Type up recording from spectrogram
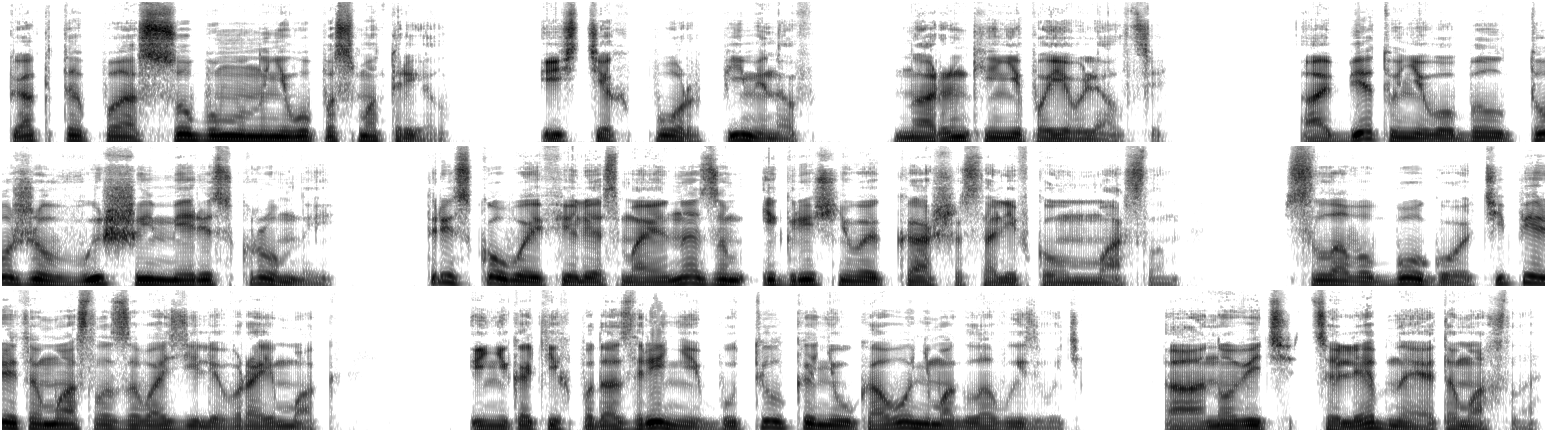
как-то по-особому на него посмотрел. И с тех пор Пименов на рынке не появлялся. Обед у него был тоже в высшей мере скромный тресковое филе с майонезом и гречневая каша с оливковым маслом. Слава богу, теперь это масло завозили в раймак, и никаких подозрений бутылка ни у кого не могла вызвать. А оно ведь целебное, это масло.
